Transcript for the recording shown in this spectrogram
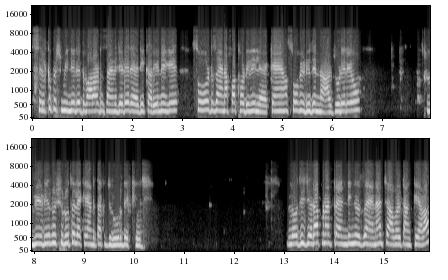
ਸਿਲਕ ਪਸ਼ਮੀਨੇ ਦੇ ਦੁਆਰਾ ਡਿਜ਼ਾਈਨ ਜਿਹੜੇ ਰੈਡੀ ਕਰੇ ਨੇਗੇ ਸੋ ਡਿਜ਼ਾਈਨ ਆਪਾਂ ਤੁਹਾਡੇ ਲਈ ਲੈ ਕੇ ਆਏ ਹਾਂ। ਸੋ ਵੀਡੀਓ ਦੇ ਨਾਲ ਜੁੜੇ ਰਹੋ। ਵੀਡੀਓ ਨੂੰ ਸ਼ੁਰੂ ਤੋਂ ਲੈ ਕੇ ਐਂਡ ਤੱਕ ਜਰੂਰ ਦੇਖਿਓ ਜੀ। ਲੋ ਜੀ, ਜਿਹੜਾ ਆਪਣਾ ਟ੍ਰੈਂਡਿੰਗ ਡਿਜ਼ਾਈਨ ਹੈ, ਚਾਵਲ ਟਾਂਕੇ ਵਾਲਾ,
